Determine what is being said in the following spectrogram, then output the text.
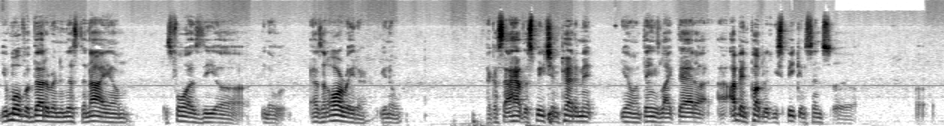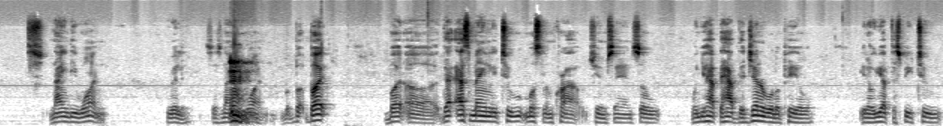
you're more of a veteran in this than I am, as far as the uh, you know, as an orator. You know, like I said, I have the speech impediment, you know, and things like that. I, I've been publicly speaking since uh, uh, '91, really, since '91. but but but but uh, that, that's mainly to Muslim crowds. You know what I'm saying? So when you have to have the general appeal, you know, you have to speak to,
